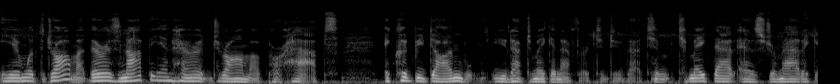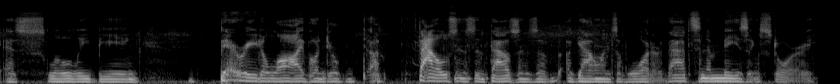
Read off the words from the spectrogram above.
Ian, with the drama. There is not the inherent drama, perhaps. It could be done. You'd have to make an effort to do that, to, to make that as dramatic as slowly being buried alive under uh, thousands and thousands of uh, gallons of water. That's an amazing story.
